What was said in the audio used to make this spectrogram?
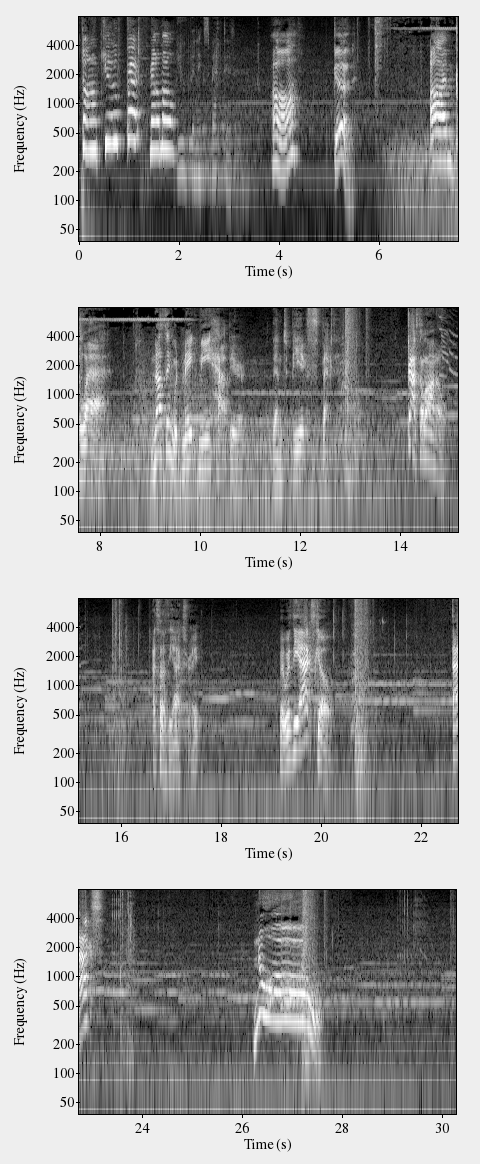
Don't you fret no more. You've been expected. Aw, good. I'm glad. Nothing would make me happier than to be expected. Castellano! I still have the axe, right? Wait, where'd the axe go? Axe? No!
